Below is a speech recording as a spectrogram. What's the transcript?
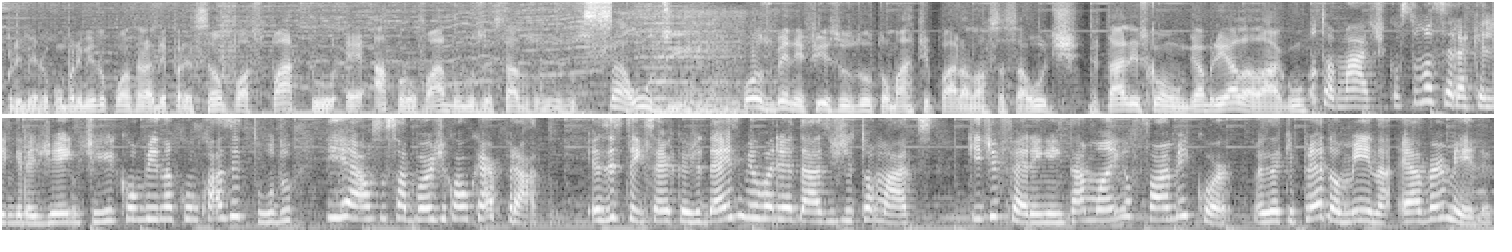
Primeiro comprimido contra a depressão pós-parto é aprovado nos Estados Estados Unidos. Saúde. Os benefícios do tomate para a nossa saúde. Detalhes com Gabriela Lago. O tomate costuma ser aquele ingrediente que combina com quase tudo e realça o sabor de qualquer prato. Existem cerca de 10 mil variedades de tomates que diferem em tamanho, forma e cor, mas a que predomina é a vermelha.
